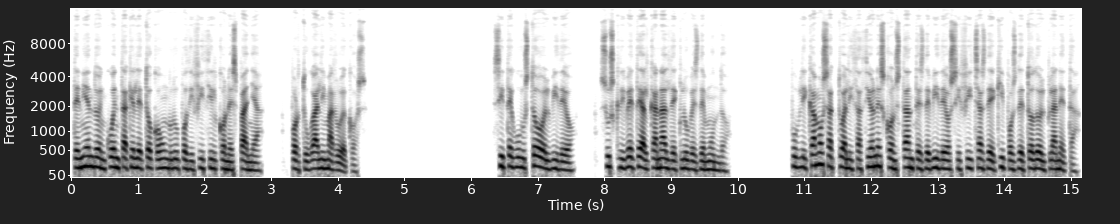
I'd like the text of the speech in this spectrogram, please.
teniendo en cuenta que le tocó un grupo difícil con España, Portugal y Marruecos. Si te gustó el vídeo, suscríbete al canal de Clubes de Mundo. Publicamos actualizaciones constantes de vídeos y fichas de equipos de todo el planeta.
